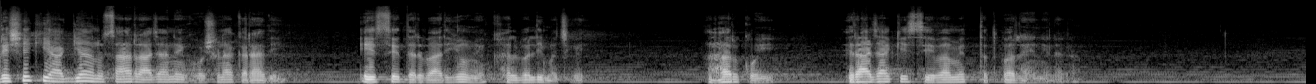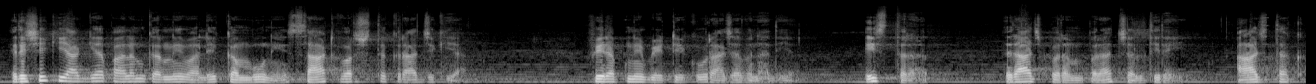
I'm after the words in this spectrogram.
ऋषि की आज्ञा अनुसार राजा ने घोषणा करा दी। इससे दरबारियों में खलबली मच गई। हर कोई राजा की सेवा में तत्पर रहने लगा। ऋषि की आज्ञा पालन करने वाले कंबू ने साठ वर्ष तक राज्य किया। फिर अपने बेटे को राजा बना दिया। इस तरह राज परंपरा चलती रही। आज तक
